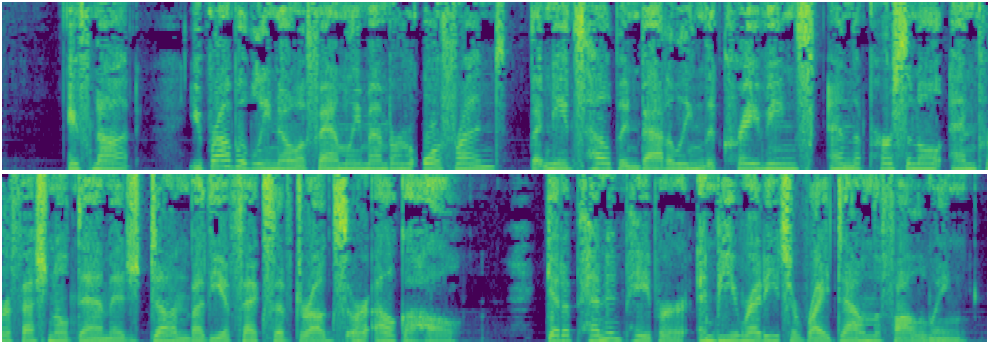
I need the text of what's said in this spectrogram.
If not, you probably know a family member or friend that needs help in battling the cravings and the personal and professional damage done by the effects of drugs or alcohol. Get a pen and paper and be ready to write down the following.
